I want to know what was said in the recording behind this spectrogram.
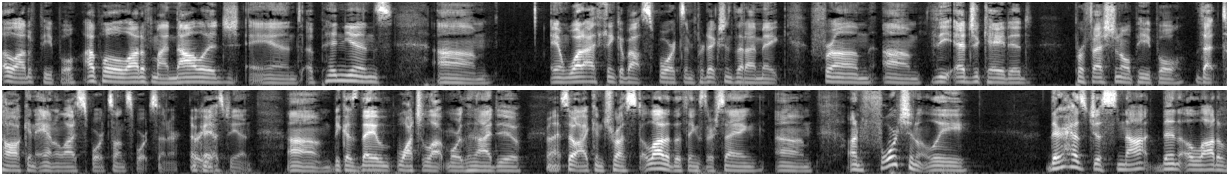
a lot of people, I pull a lot of my knowledge and opinions um, and what I think about sports and predictions that I make from um, the educated professional people that talk and analyze sports on SportsCenter or Okay. ESPN um, because they watch a lot more than I do. Right. So I can trust a lot of the things they're saying. Um, unfortunately, there has just not been a lot of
